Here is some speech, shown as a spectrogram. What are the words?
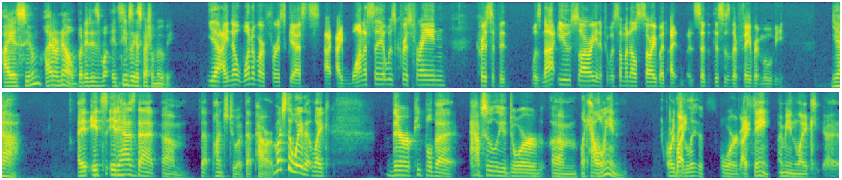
i assume i don't know but it is what it seems like a special movie Yeah, I know one of our first guests. I, I want to say it was Chris Frayne. Chris, if it was not you, sorry, and if it was someone else, sorry, but I said that this is their favorite movie. Yeah, it, it's it has that um that punch to it, that power. Much the way that like there are people that absolutely adore um like Halloween or They Live or Right. The Thing. I mean, like uh,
